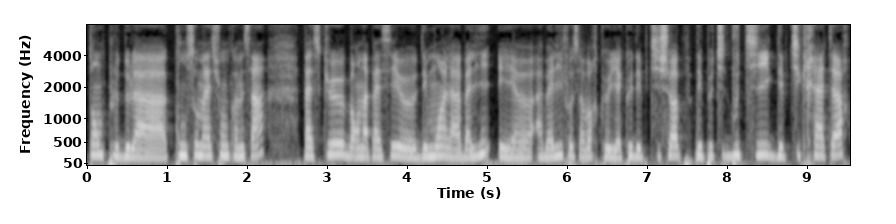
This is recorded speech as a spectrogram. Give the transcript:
temple de la consommation comme ça, parce que bah, on a passé euh, des mois là à Bali et euh, à Bali, il faut savoir qu'il y a que des petits shops, des petites boutiques, des petits créateurs.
